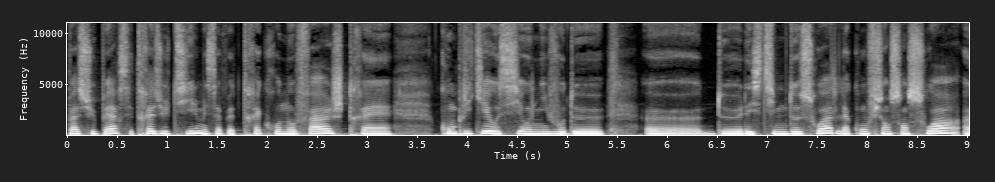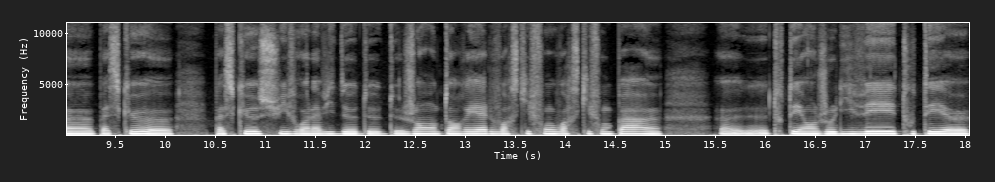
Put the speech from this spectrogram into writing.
pas super. C'est très utile, mais ça peut être très chronophage, très compliqué aussi au niveau de euh, de l'estime de soi, de la confiance en soi, euh, parce que euh, parce que suivre la vie de, de, de gens en temps réel, voir ce qu'ils font, voir ce qu'ils font pas, euh, euh, tout est enjolivé, tout est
